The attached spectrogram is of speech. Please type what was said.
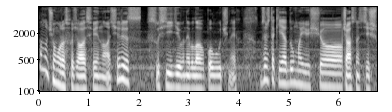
Та ну чому розпочалась війна? Через сусідів неблагополучних. Все ж таки, я думаю, що в частності ж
